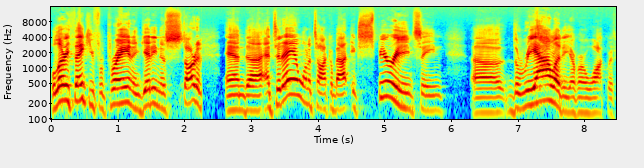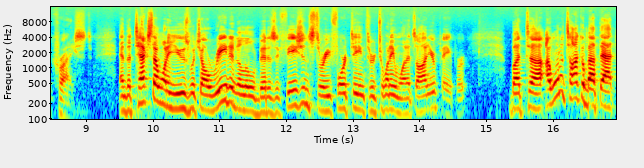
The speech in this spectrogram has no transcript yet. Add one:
Well, Larry, thank you for praying and getting us started. And, uh, and today I want to talk about experiencing uh, the reality of our walk with Christ. And the text I want to use, which I'll read in a little bit, is Ephesians 3 14 through 21. It's on your paper. But uh, I want to talk about that,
